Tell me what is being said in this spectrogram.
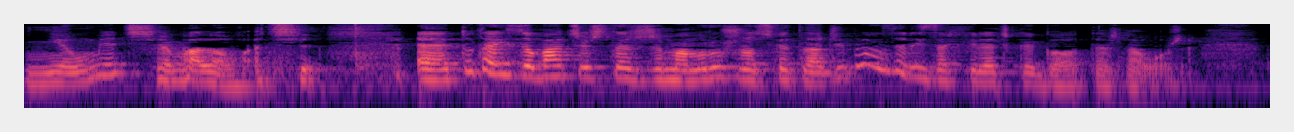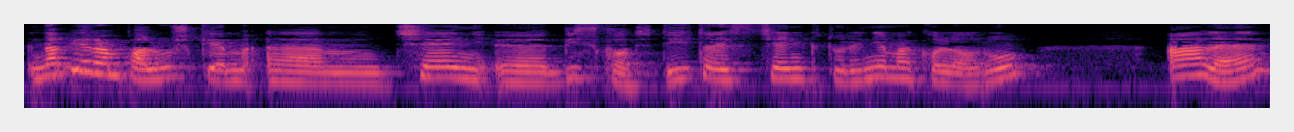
nie umieć się malować. E, tutaj zobaczysz też, że mam róż rozświetlacz i bronzer i za chwileczkę go też nałożę. Nabieram paluszkiem em, cień e, Biscotti. To jest cień, który nie ma koloru, ale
